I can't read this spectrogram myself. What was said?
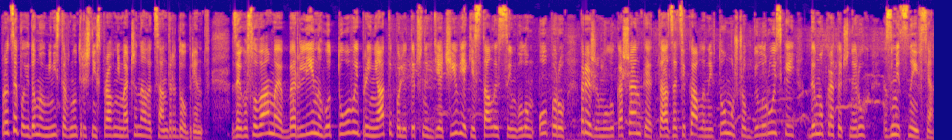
Про це повідомив міністр внутрішніх справ Німеччини Олександр Добрінт. За його словами, Берлін готовий прийняти політичних діячів, які стали символом опору режиму Лукашенки, та зацікавлений в тому, щоб білоруський демократичний рух зміцнився.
